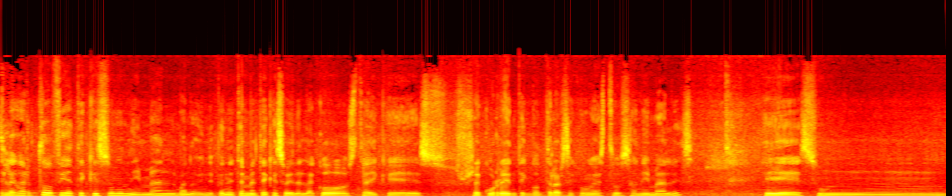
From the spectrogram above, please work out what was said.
El lagarto, fíjate que es un animal, bueno, independientemente que soy de la costa y que es recurrente encontrarse con estos animales, es un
